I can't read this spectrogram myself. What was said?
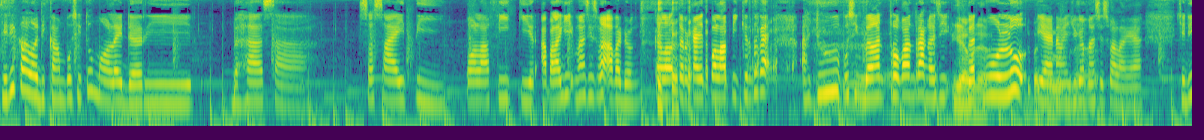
Jadi kalau di kampus itu mulai dari bahasa, society, pola pikir, apalagi mahasiswa apa dong? Kalau terkait pola pikir tuh kayak aduh pusing banget pro kontra nggak sih Iya, debat bener. mulu Debat ya mulu, namanya juga bener. mahasiswa lah ya jadi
